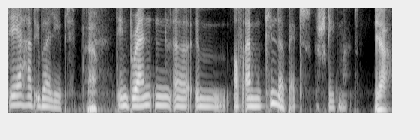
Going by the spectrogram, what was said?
Der hat überlebt. Ja. Den Brandon äh, im, auf einem Kinderbett geschrieben hat. Ja,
